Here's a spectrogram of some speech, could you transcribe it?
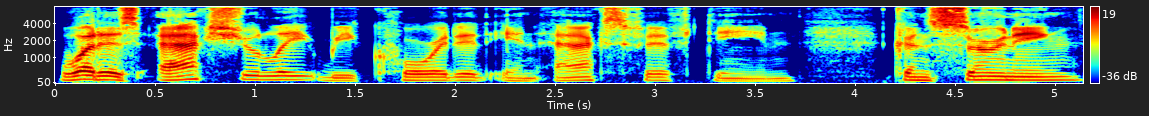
What is actually recorded in Acts 15 concerning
